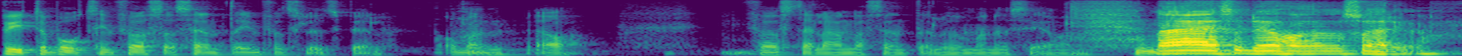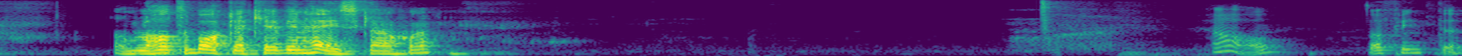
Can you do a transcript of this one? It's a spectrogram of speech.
byter bort sin första center inför ett slutspel. Om man, ja, första eller andra center eller hur man nu ser honom. Nej, så, det har, så är det ju. De vill ha tillbaka Kevin Hayes kanske? Ja, varför inte?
